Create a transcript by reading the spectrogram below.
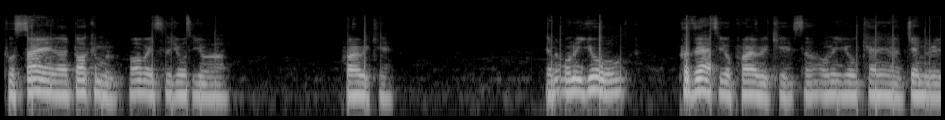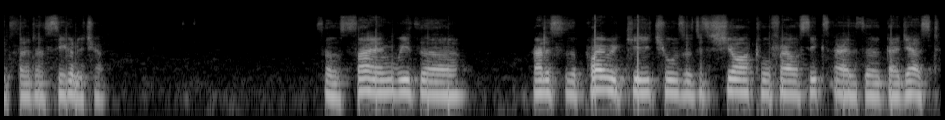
to sign a document, always use your private key. And only you possess your private key, so only you can uh, generate that uh, signature. So sign with uh, Alice's private key, choose the SHA-256 as the digest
